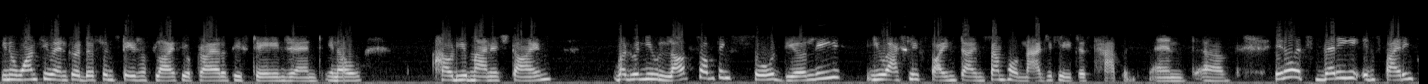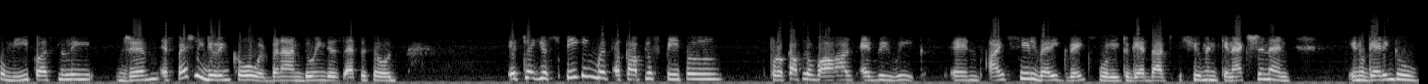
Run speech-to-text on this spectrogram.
you know, once you enter a different stage of life, your priorities change and, you know, how do you manage time? But when you love something so dearly, you actually find time somehow magically it just happens. And, uh, you know, it's very inspiring for me personally, Jim, especially during COVID when I'm doing these episodes it's like you're speaking with a couple of people for a couple of hours every week. And I feel very grateful to get that human connection and, you know, getting to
